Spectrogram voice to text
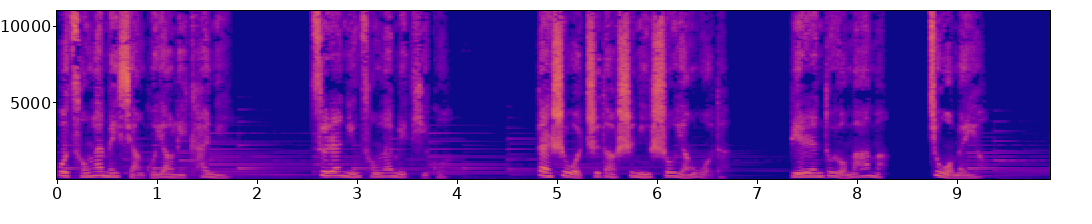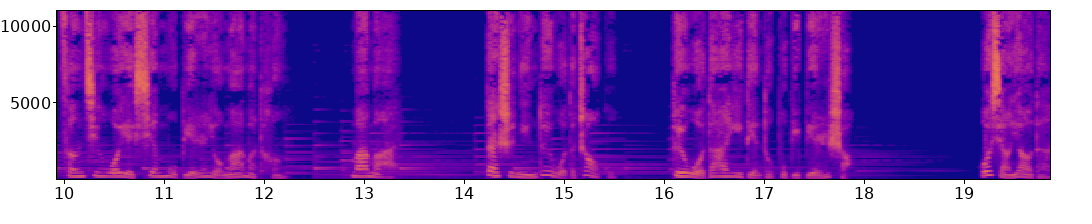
我从来没想过要离开您。”虽然您从来没提过，但是我知道是您收养我的。别人都有妈妈，就我没有。曾经我也羡慕别人有妈妈疼、妈妈爱，但是您对我的照顾，对我的爱一点都不比别人少。我想要的，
